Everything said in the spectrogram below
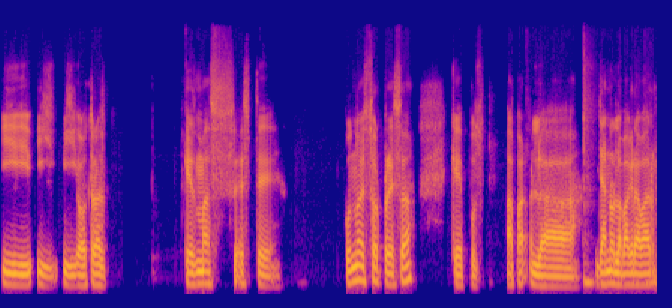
y, y, y otras que es más, este, pues no es sorpresa, que pues la, ya no la va a grabar,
